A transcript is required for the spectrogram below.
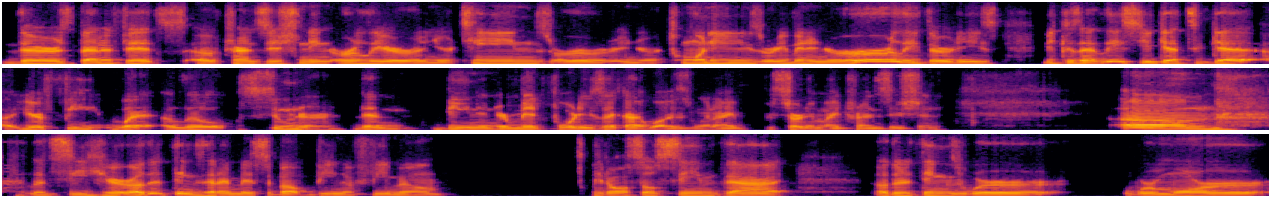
there's benefits of transitioning earlier in your teens or in your 20s or even in your early 30s because at least you get to get uh, your feet wet a little sooner than being in your mid 40s like I was when I started my transition. Um, let's see here. Other things that I miss about being a female. It also seemed that other things were were more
